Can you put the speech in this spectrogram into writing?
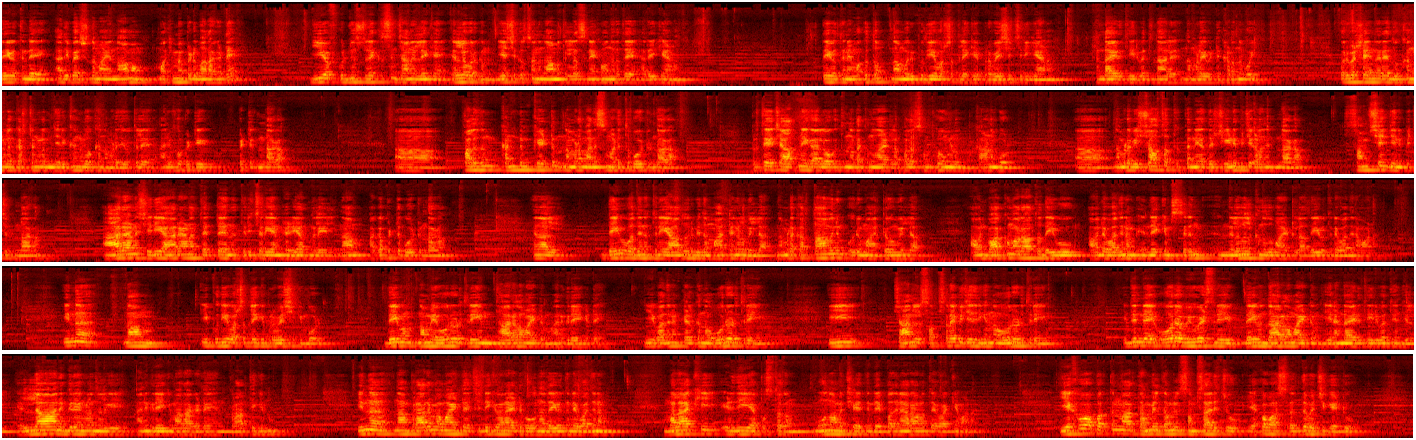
ദൈവത്തിന്റെ അതിപരിശുദ്ധമായ നാമം മഹിമപ്പെടുമാറാകട്ടെ. G of good news Christian ചാനലിലേക്ക് എല്ലാവർക്കും യേശുക്രിസ്തുവിന്റെ നാമത്തിലുള്ള സ്നേഹവന്ദനത്തെ അറിയിക്കുകയാണ്. ദൈവത്തിന്റെ മഹത്വം നാം ഒരു പുതിയ വർഷത്തിലേക്ക് പ്രവേശിച്ചിരിക്കുകയാണ്. രണ്ടായിരത്തി ഇരുപത്തിനാല് നമ്മളെ വിട്ട് കടന്നുപോയി. ഒരുപക്ഷെ നിറയെ ദുഃഖങ്ങളും കഷ്ടങ്ങളും ഞെരുക്കങ്ങളും ഒക്കെ നമ്മുടെ ജീവിതത്തിൽ അനുഭവപ്പെട്ടി പെട്ടിട്ടുണ്ടാകാം പലതും കണ്ടും കേട്ടും നമ്മുടെ മനസ്സും അടുത്തു പോയിട്ടുണ്ടാകാം പ്രത്യേകിച്ച് ആത്മീക ലോകത്ത് നടക്കുന്നതായിട്ടുള്ള പല സംഭവങ്ങളും കാണുമ്പോൾ നമ്മുടെ വിശ്വാസത്തെ തന്നെ അത് ക്ഷീണിപ്പിച്ച് കളഞ്ഞിട്ടുണ്ടാകാം സംശയം ജനിപ്പിച്ചിട്ടുണ്ടാകാം. ആരാണ് ശരി ആരാണ് തെറ്റ് എന്ന് തിരിച്ചറിയാൻ കഴിയാത്ത നിലയിൽ നാം അകപ്പെട്ടു പോയിട്ടുണ്ടാകാം. എന്നാൽ ദൈവവചനത്തിന് യാതൊരുവിധ മാറ്റങ്ങളുമില്ല. നമ്മുടെ കർത്താവിനും ഒരു മാറ്റവുമില്ല. അവൻ വാക്കുമാറാത്ത ദൈവവും അവന്റെ വചനം എന്നേക്കും സ്ഥിരം നിലനിൽക്കുന്നതുമായിട്ടുള്ള ദൈവത്തിന്റെ വചനമാണ്. ഇന്ന് നാം ഈ പുതിയ വർഷത്തിലേക്ക് പ്രവേശിക്കുമ്പോൾ ദൈവം നമ്മെ ഓരോരുത്തരെയും ധാരാളമായിട്ടും അനുഗ്രഹിക്കട്ടെ. ഈ വചനം കേൾക്കുന്ന ഓരോരുത്തരെയും ഈ ചാനൽ സബ്സ്ക്രൈബ് ചെയ്തിരിക്കുന്ന ഓരോരുത്തരെയും ഇതിന്റെ ഓരോ വ്യൂവേഴ്സിനെയും ദൈവം ധാരാളമായിട്ടും ഈ രണ്ടായിരത്തി ഇരുപത്തിയഞ്ചിൽ എല്ലാ അനുഗ്രഹങ്ങളും നൽകി അനുഗ്രഹിക്കുമാറാകട്ടെ എന്ന് പ്രാർത്ഥിക്കുന്നു. ഇന്ന് നാം പ്രാരംഭമായിട്ട് ചിന്തിക്കുവാനായിട്ട് പോകുന്ന ദൈവത്തിന്റെ വചനം മലാഖി എഴുതിയ പുസ്തകം മൂന്നാം അധ്യായത്തിന്റെ പതിനാറാമത്തെ വാക്യമാണ്. യഹോവ ഭക്തന്മാർ തമ്മിൽ തമ്മിൽ സംസാരിച്ചു യഹോവ ശ്രദ്ധ വെച്ച് കേട്ടു.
